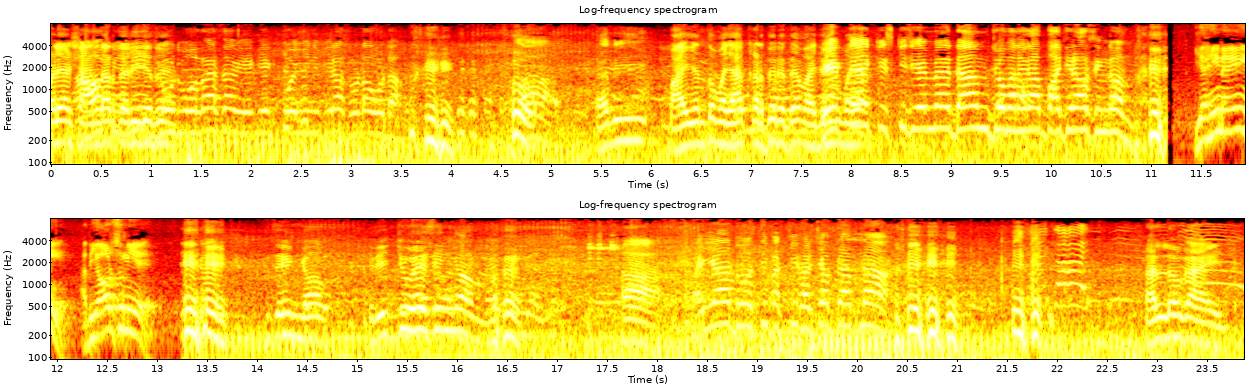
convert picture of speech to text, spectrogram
बढ़िया शानदार हाँ, तरीके से। बोल रहा है सब एक एक कोई भी नहीं पी रहा सोडा वोडा। अभी भाईजन तो मज़ाक करते रहते हैं भाईजन देखते हैं किसकी जेब में दम जो बनेगा बाजीराव सिंगम यही नहीं अभी और सुनिए। सिंगम रिज्जू है सिंगम हाँ भैया दोस्ती पक्की खर्चा अपना अपना हेलो गाइस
